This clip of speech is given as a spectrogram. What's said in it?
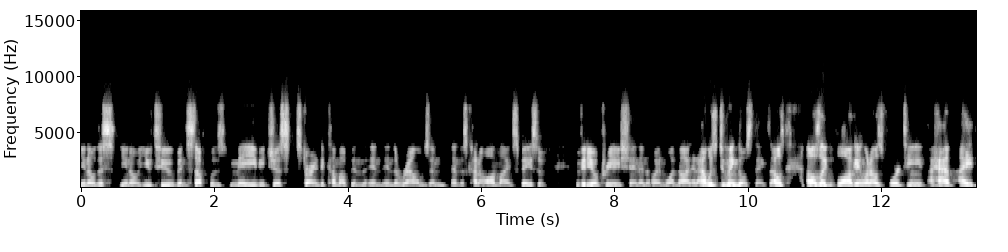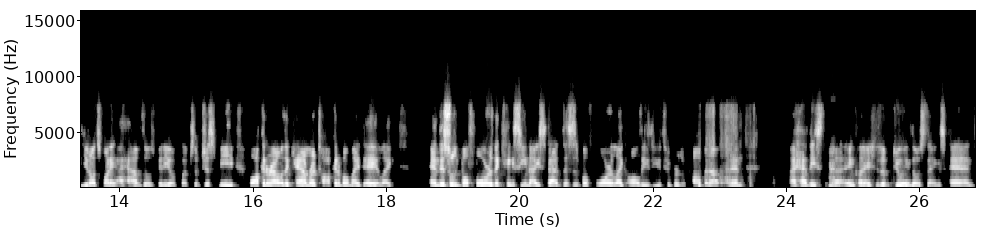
you know this you know youtube and stuff was maybe just starting to come up in in, in the realms and and this kind of online space of video creation and, and whatnot. And I was doing those things. I was I was like vlogging when I was 14. I have I you know it's funny, I have those video clips of just me walking around with a camera talking about my day. Like and this was before the Casey Neistat. This is before like all these YouTubers were popping up. And I had these uh, inclinations of doing those things. And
